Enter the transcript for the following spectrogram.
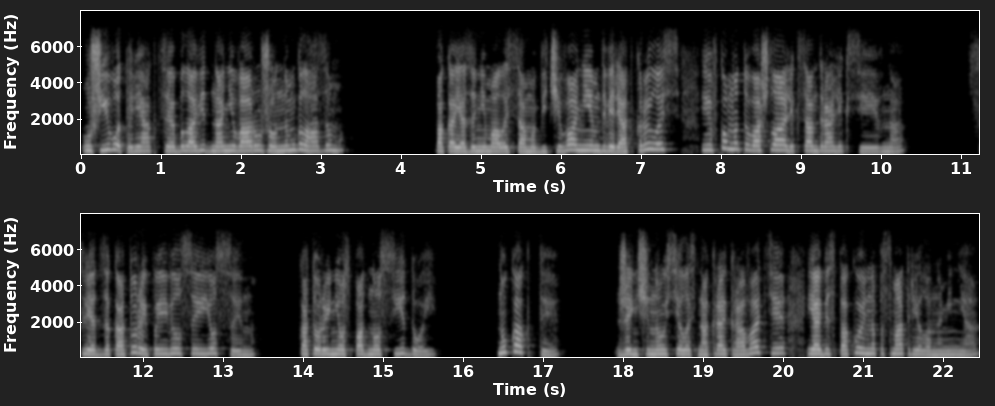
Уж его-то реакция была видна невооруженным глазом. Пока я занималась самобичеванием, дверь открылась, и в комнату вошла Александра Алексеевна, вслед за которой появился ее сын, который нес поднос с едой. «Ну как ты?» Женщина уселась на край кровати и обеспокоенно посмотрела на меня.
